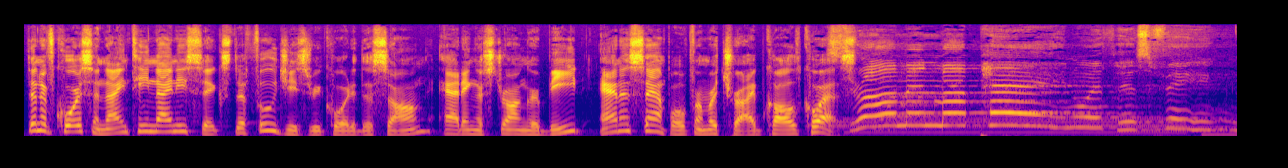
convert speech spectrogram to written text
Then, of course, in 1996, the Fugees recorded the song, adding a stronger beat and a sample from a tribe called Quest. My pain with his fingers,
